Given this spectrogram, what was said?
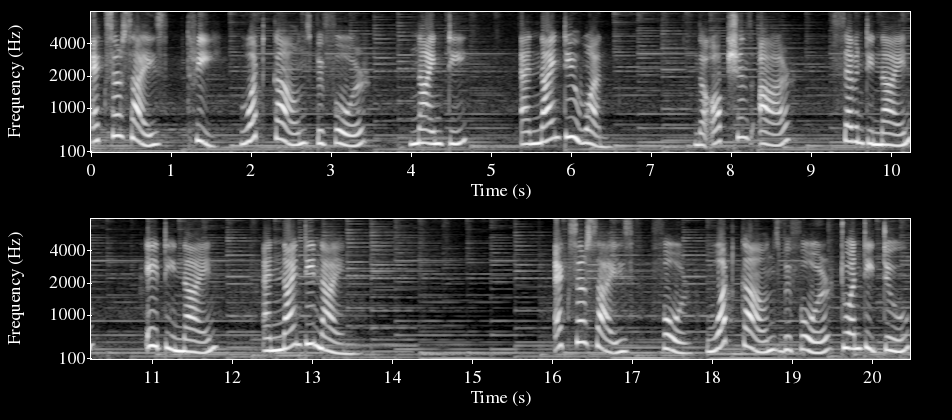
Exercise 3. What counts before 90 and 91? The options are 79, 89 and 99. Exercise 4. What counts before 22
